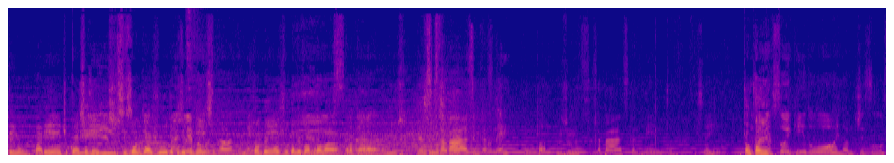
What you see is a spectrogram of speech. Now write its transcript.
tem um parente ou conhece alguém Isso. precisando de ajuda com Nós levamos dependência, também. também ajuda a levar para lá, tratar lá. Isso. Com Essa é a cesta nossa parte. que a faz. né? Com Tá. Uhum. Cesta básica, alimento. Isso aí. Então Deus tá aí. abençoe quem doou, em nome de Jesus.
